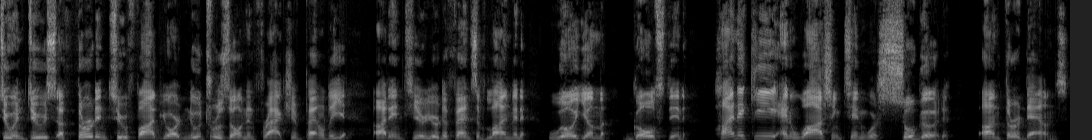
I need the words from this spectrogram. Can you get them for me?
to induce a third and two five yard neutral zone infraction penalty on interior defensive lineman William Gholston. Heinicke and Washington were so good on third downs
